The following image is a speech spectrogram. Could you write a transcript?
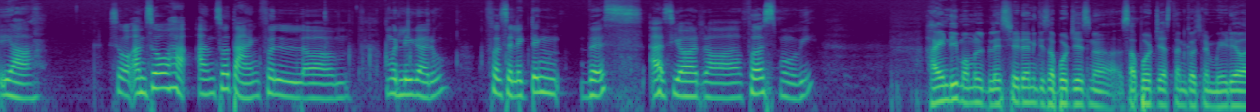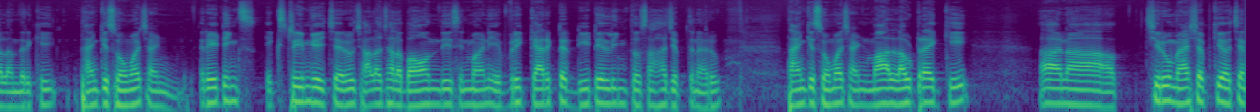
Yeah so I'm so I'm so thankful Murali గారు for selecting this as your first movie హైండి మమ్మల్ని బ్లెస్ చేయడానికి సపోర్ట్ చేసిన సపోర్ట్ చేస్తానికి వచ్చిన మీడియా వాళ్ళందరికీ thank you so much and ratings ఎక్స్ట్రీమ్గా ఇచ్చారు. చాలా చాలా బాగుంది సినిమా అని ఎవ్రీ క్యారెక్టర్ డీటెయిలింగ్తో సహా చెప్తున్నారు. Thank you so much and మా లవ్ ట్రాక్కి నా చిరు మ్యాషప్కి వచ్చిన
